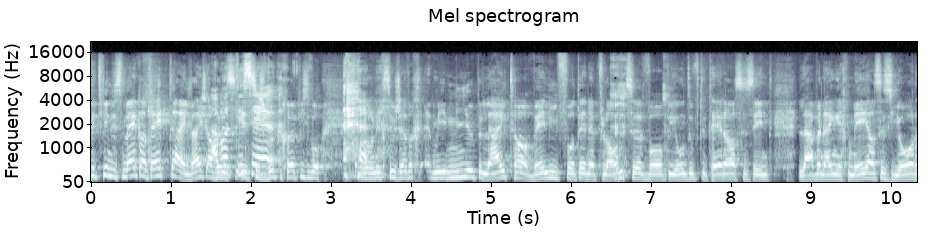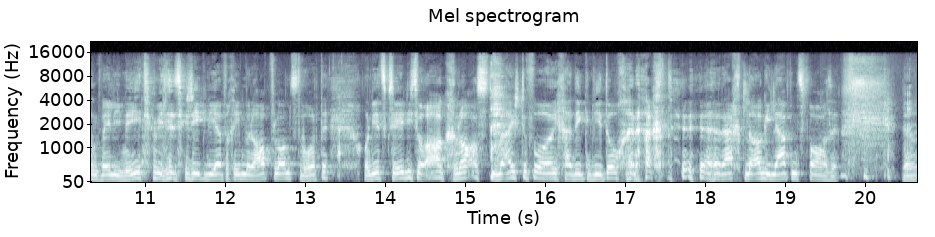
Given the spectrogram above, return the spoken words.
das finde ich ein mega Detail, weißt? aber, aber es, es, ist wirklich etwas, wo, wo ich sonst einfach mir nie überlegt habe, welche von diesen Pflanzen, die bei uns auf der Terrasse sind, leben eigentlich mehr als ein Jahr und welche nicht, weil es ist irgendwie einfach immer abgepflanzt worden. Und jetzt sehe ich so, ah krass, die meisten von euch haben irgendwie doch eine recht, eine recht lange Lebensphase. Ja.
